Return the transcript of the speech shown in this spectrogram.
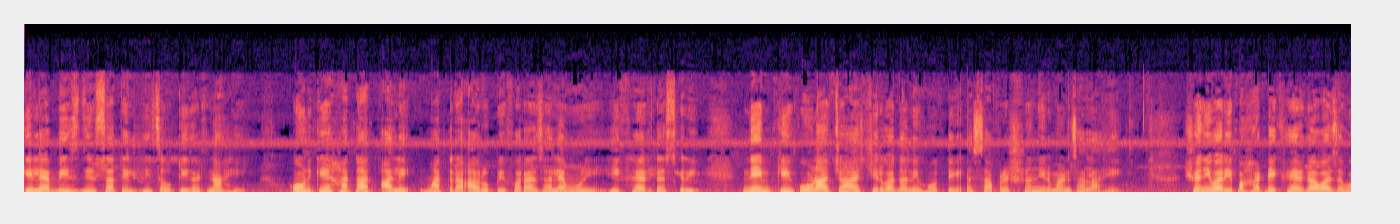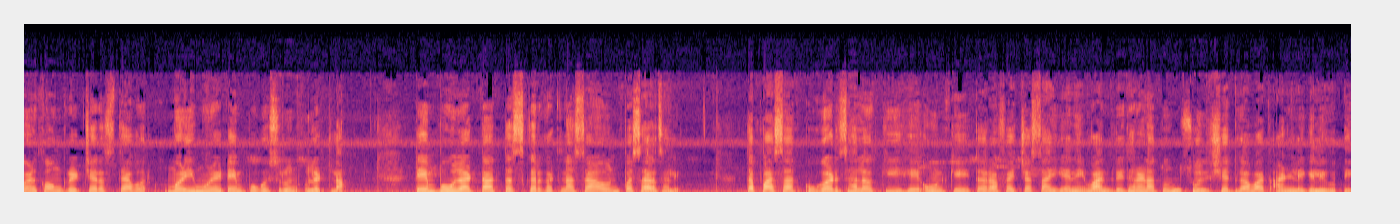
गेल्या वीस दिवसातील ही चौथी घटना आहे. ओंडके हातात आले मात्र आरोपी फरार झाल्यामुळे ही खैर तस्करी नेमकी कोणाच्या आशीर्वादाने होते असा प्रश्न निर्माण झाला आहे. शनिवारी पहाटे खैर गावाजवळ काँक्रीटच्या रस्त्यावर मळीमुळे टेम्पो घसरून उलटला. टेम्पो उलटतात तस्कर घटनास्थळावरून पसार झाले. तपासात उघड झालं की हे ओंडके तराफ्याच्या साह्याने वांद्री धरणातून सुलशेत गावात आणले गेले होते.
